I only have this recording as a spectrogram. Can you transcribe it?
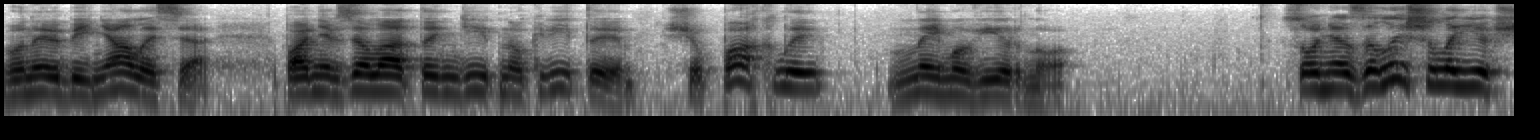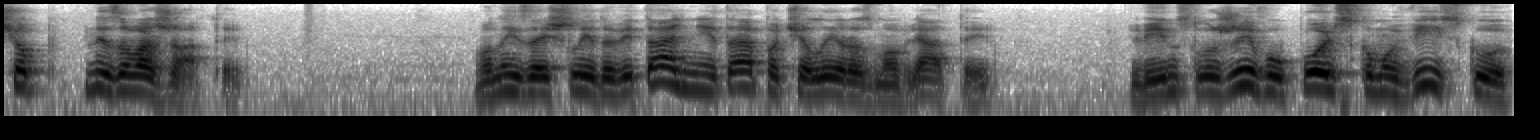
Вони обійнялися. Пані взяла тендітно квіти, що пахли неймовірно. Соня залишила їх, щоб не заважати. Вони зайшли до вітальні та почали розмовляти. Він служив у польському війську,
